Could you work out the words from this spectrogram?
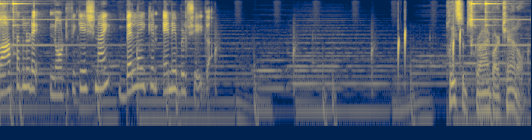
വാർത്തകളുടെ നോട്ടിഫിക്കേഷനായി ബെല്ലൈക്കൺ എനേബിൾ ചെയ്യുക. Please subscribe our channel.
